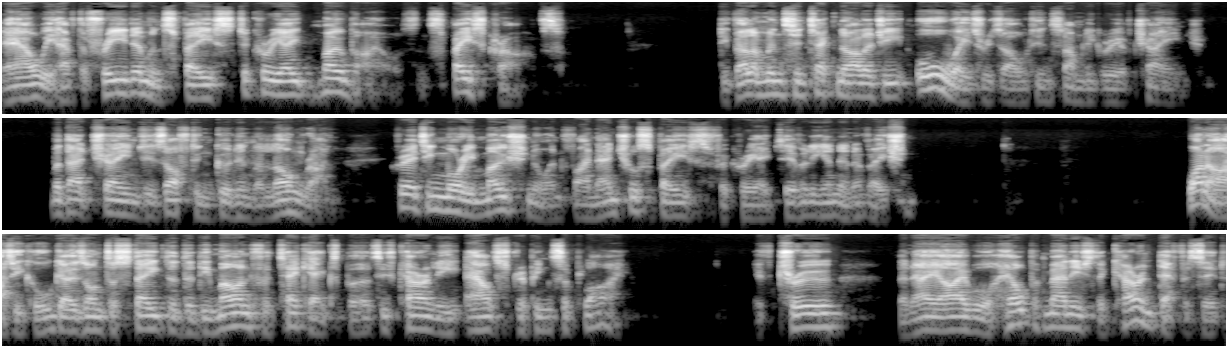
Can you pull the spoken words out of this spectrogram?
Now we have the freedom and space to create mobiles and spacecrafts. Developments in technology always result in some degree of change, but that change is often good in the long run, creating more emotional and financial space for creativity and innovation. One article goes on to state that the demand for tech experts is currently outstripping supply. If true, then AI will help manage the current deficit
